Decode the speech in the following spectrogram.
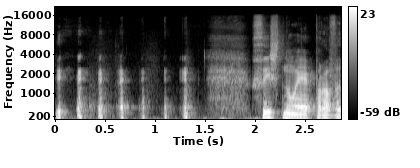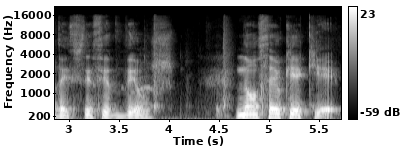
Se isto não é a prova da existência de Deus, não sei o que é que é.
